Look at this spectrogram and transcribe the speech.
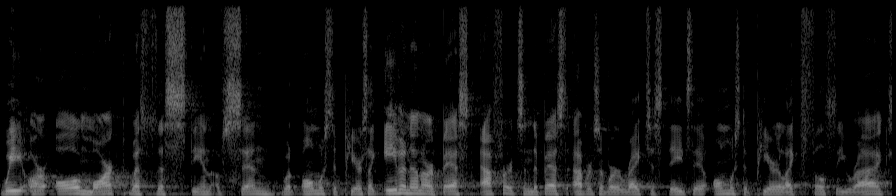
we are all marked with this stain of sin. What almost appears like, even in our best efforts and the best efforts of our righteous deeds, they almost appear like filthy rags.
